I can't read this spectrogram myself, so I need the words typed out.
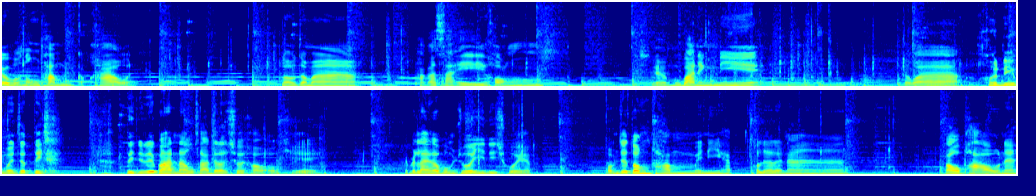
ว่าผมต้องทำกับข้าวก่อนเราจะมาพักอาศัยของเอ่อหมู่บ้านแห่งนี้ แต่ว่าคนนี้เหมือนจะติด ติดอยู่ในบ้านน่าสงสารเดี๋ยวเราช่วยเขาโอเค ไม่เป็นไรครับผมช่วยยินดีช่วยครับ ผมจะต้องทำไอ้นี่ครับเขาเรียกอะไรนะ เตาเผานะ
